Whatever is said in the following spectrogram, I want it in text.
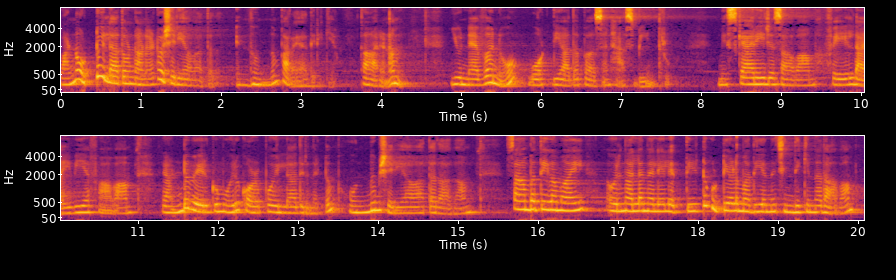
വണ്ണം ഒട്ടും ഇല്ലാത്തതുകൊണ്ടാണ് കേട്ടോ ശരിയാവാത്തത് എന്നൊന്നും പറയാതിരിക്കുക. കാരണം you never know what the other person has been through miscarriages ആവാം ഫെയിൽഡ് ഐ വി എഫ് ആവാം രണ്ടു പേർക്കും ഒരു കുഴപ്പമില്ലാതിരുന്നിട്ടും ഒന്നും ശരിയാവാത്തതാകാം. സാമ്പത്തികമായി ഒരു നല്ല നിലയിൽ എത്തിയിട്ട് കുട്ടികൾ മതി എന്ന് ചിന്തിക്കുന്നതാവാം.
